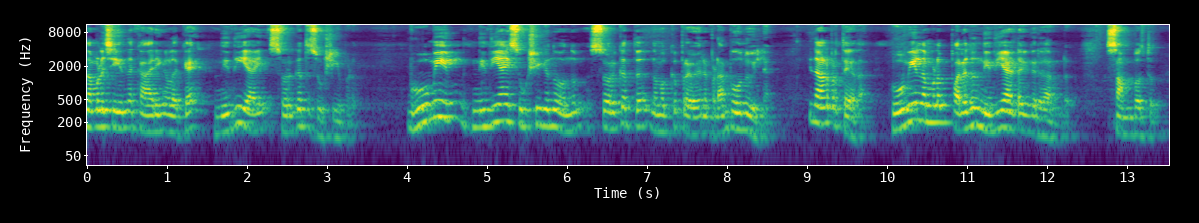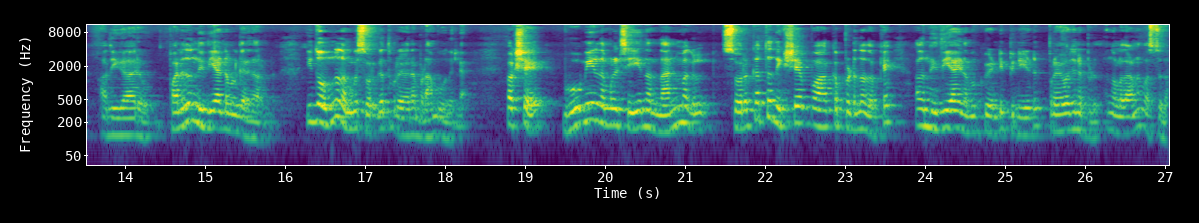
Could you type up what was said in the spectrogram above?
നമ്മൾ ചെയ്യുന്ന കാര്യങ്ങളൊക്കെ നിധിയായി സ്വർഗത്ത് സൂക്ഷിക്കപ്പെടും. ഭൂമിയിൽ നിധിയായി സൂക്ഷിക്കുന്ന ഒന്നും സ്വർഗത്ത് നമുക്ക് പ്രയോജനപ്പെടാൻ പോകുന്നുമില്ല. ഇതാണ് പ്രത്യേകത. ഭൂമിയിൽ നമ്മൾ പലതും നിധിയായിട്ട് കരുതാറുണ്ട്. സമ്പത്തും അധികാരവും പലതും നിധിയായിട്ട് നമ്മൾ കരുതാറുണ്ട്. ഇതൊന്നും നമുക്ക് സ്വർഗത്ത് പ്രയോജനപ്പെടാൻ പോകുന്നില്ല. പക്ഷേ ഭൂമിയിൽ നമ്മൾ ചെയ്യുന്ന നന്മകൾ സ്വർഗത്ത് നിക്ഷേപമാക്കപ്പെടുന്നതൊക്കെ അത് നിധിയായി നമുക്ക് വേണ്ടി പിന്നീട് പ്രയോജനപ്പെടും എന്നുള്ളതാണ് വസ്തുത.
